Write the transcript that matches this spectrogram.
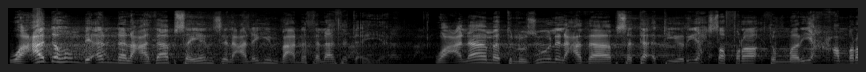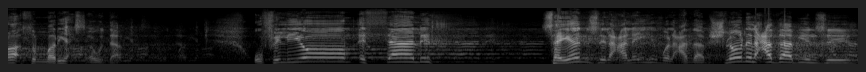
وعدهم بأن العذاب سينزل عليهم بعد ثلاثة أيام. وعلامة نزول العذاب ستأتي ريح صفراء ثم ريح حمراء ثم ريح سوداء. وفي اليوم الثالث سينزل عليهم العذاب. شلون العذاب ينزل؟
